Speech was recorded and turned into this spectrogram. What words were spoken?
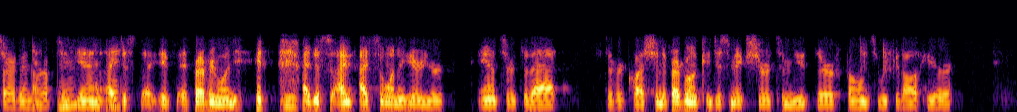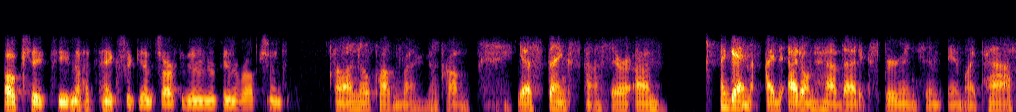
sorry to interrupt you Mhm, again. I just, if, if everyone, I just, I, I still want to hear your answer to that, to her question. If everyone can just make sure to mute their phones so we could all hear. Okay, Tina, thanks again. Sorry for the inter- interruption. Uh, no problem, right? No problem. Yes, thanks, uh, Sarah. Um, again, I, I don't have that experience in, in my past,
